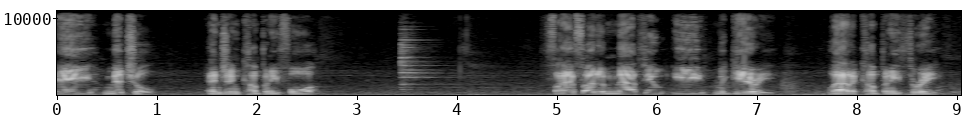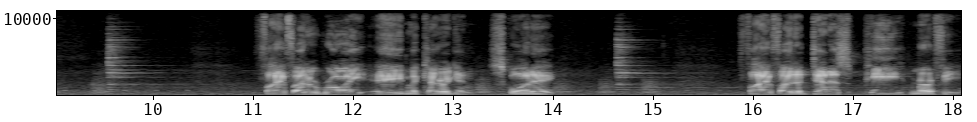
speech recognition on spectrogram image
A. Mitchell, Engine Company 4. Firefighter Matthew E. McGarry, Ladder Company 3. Firefighter Roy A. McCarrigan, Squad A. Firefighter Dennis P. Murphy,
